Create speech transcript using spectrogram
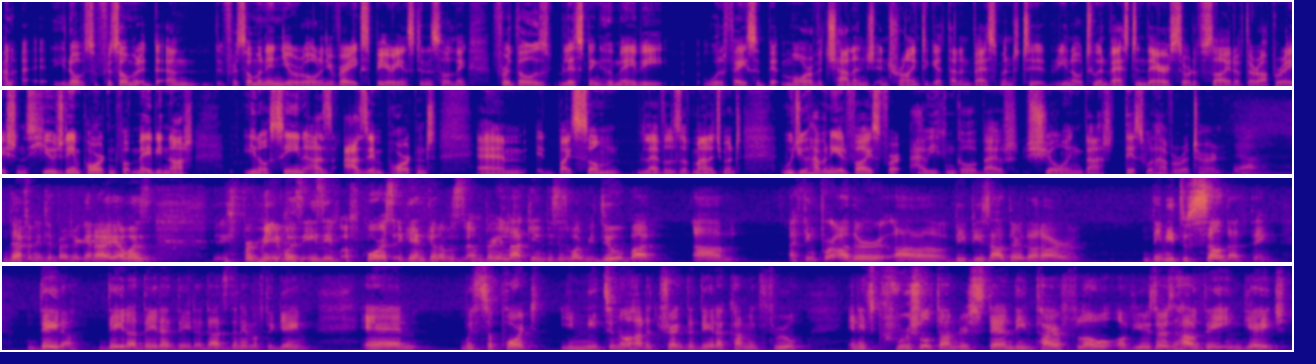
And uh, you know, so for someone and for someone in your role, and you're very experienced in this whole thing. For those listening who maybe will face a bit more of a challenge in trying to get that investment to you know to invest in their sort of side of their operations hugely important but maybe not you know seen as as important um, by some levels of management. Would you have any advice for how you can go about showing that this will have a return? Yeah, definitely, Patrick. And I, I was, for me, it was easy, of course, again, because I was I'm very lucky and this is what we do. But um, I think for other uh, VPs out there that are, they need to sell that thing. Data, data, data, data. That's the name of the game. And with support, you need to know how to track the data coming through and it's crucial to understand the entire flow of users how they engage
